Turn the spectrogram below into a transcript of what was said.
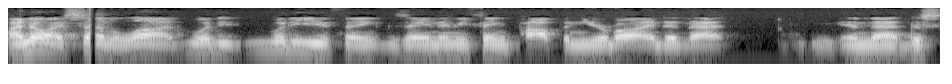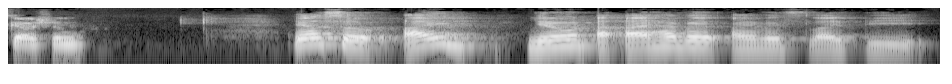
I know I said a lot. What do, what do you think, Zain? Anything pop in your mind in that, in that discussion? Yeah. So I, you know, I have a, I have a slightly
